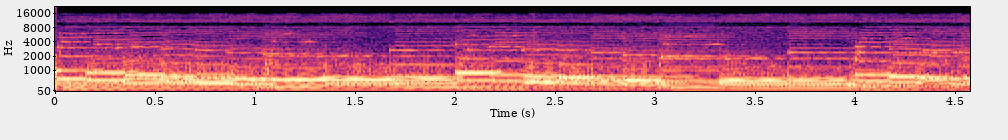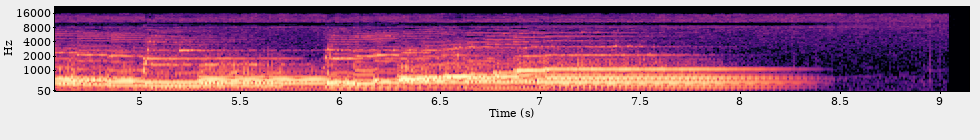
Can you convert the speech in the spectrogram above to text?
Thank you.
